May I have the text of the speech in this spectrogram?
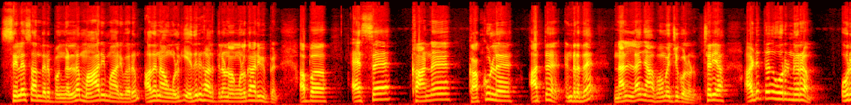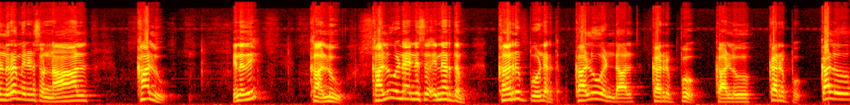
சில சந்தர்ப்பங்களில் மாறி மாறி வரும். அதை நான் உங்களுக்கு எதிர்காலத்தில் நான் உங்களுக்கு அறிவிப்பேன். அப்போ எச கண கக்குல அத்தன்றதை நல்லா ஞாபகம் வச்சுக்கொள்ளணும். சரியா? அடுத்தது ஒரு நிறம். ஒரு நிறம் என்னென்னு சொன்னால் கழு. என்னது? கழு. கழு என்ன சொ- என்ன அர்த்தம்? கருப்புன்னு அர்த்தம். கழு என்றால் கருப்பு. கழு கருப்பு. கழு.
